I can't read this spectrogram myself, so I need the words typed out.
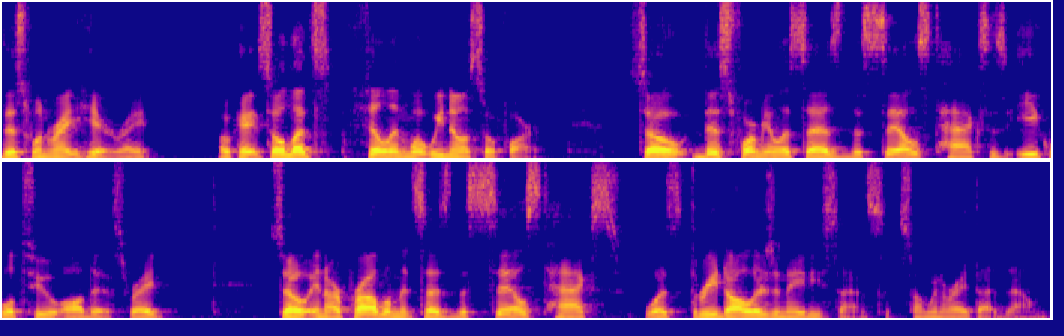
this one right here, right? Okay, so let's fill in what we know so far. So this formula says the sales tax is equal to all this, right? So in our problem, it says the sales tax was $3.80. So I'm going to write that down.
